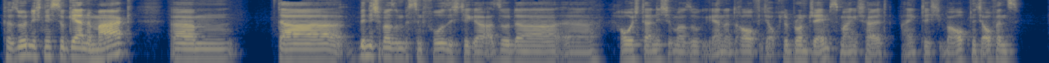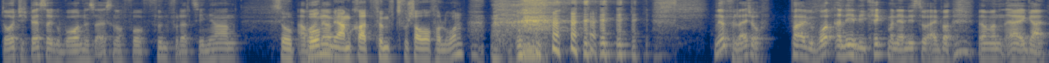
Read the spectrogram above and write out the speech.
persönlich nicht so gerne mag, ähm, da bin ich immer so ein bisschen vorsichtiger. Also da äh, hau ich da nicht immer so gerne drauf. Ich auch LeBron James mag ich halt eigentlich überhaupt nicht, auch wenn es deutlich besser geworden ist als noch vor fünf oder zehn Jahren. So, aber bumm, wir haben gerade fünf Zuschauer verloren. Ne, vielleicht auch ein paar gewonnen. Ah, nee, die kriegt man ja nicht so einfach, wenn man, äh, egal,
